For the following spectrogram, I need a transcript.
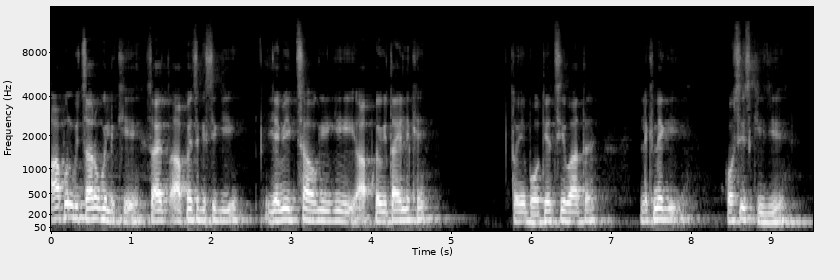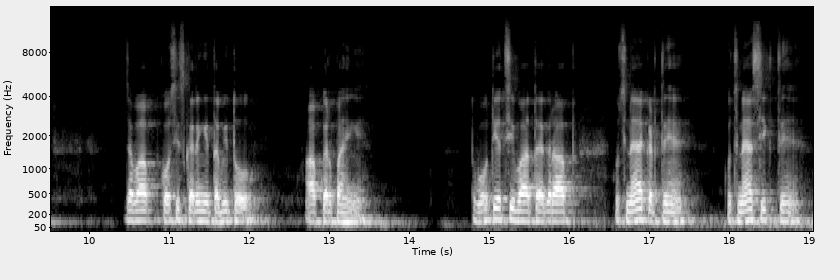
आप उन विचारों को लिखिए। शायद आप में से किसी की ये भी इच्छा होगी कि आप कविताएँ लिखें। तो ये बहुत ही अच्छी बात है। लिखने की कोशिश कीजिए। जब आप कोशिश करेंगे तभी तो आप कर पाएँगे। तो बहुत ही अच्छी बात है। अगर आप कुछ नया करते हैं, कुछ नया सीखते हैं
